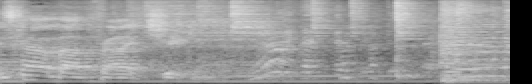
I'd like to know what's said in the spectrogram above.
It's kind of about fried chicken.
